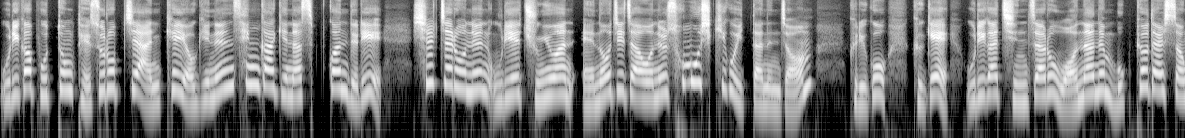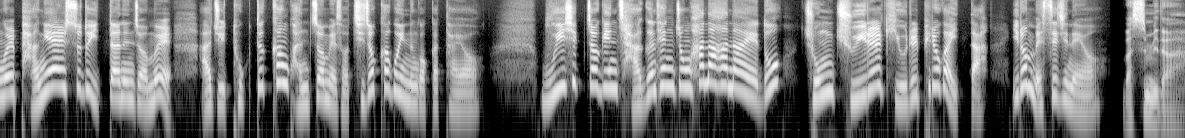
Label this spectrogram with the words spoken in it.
우리가 보통 대수롭지 않게 여기는 생각이나 습관들이 실제로는 우리의 중요한 에너지 자원을 소모시키고 있다는 점, 그리고 그게 우리가 진짜로 원하는 목표 달성을 방해할 수도 있다는 점을 아주 독특한 관점에서 지적하고 있는 것 같아요. 무의식적인 작은 행동 하나하나에도 종 주의를 기울일 필요가 있다. 이런 메시지네요. 맞습니다.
